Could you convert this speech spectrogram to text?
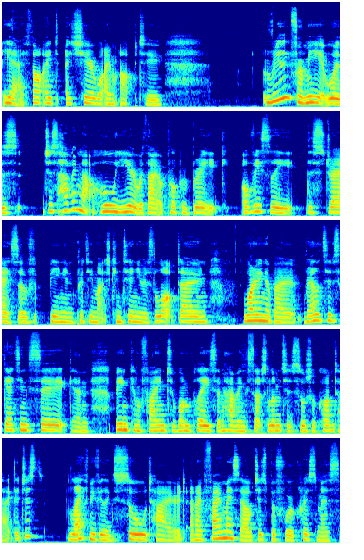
yeah, I thought I'd, I'd share what I'm up to. Really, for me, it was just having that whole year without a proper break. Obviously, the stress of being in pretty much continuous lockdown, worrying about relatives getting sick, and being confined to one place and having such limited social contact, it just left me feeling so tired. And I found myself just before Christmas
